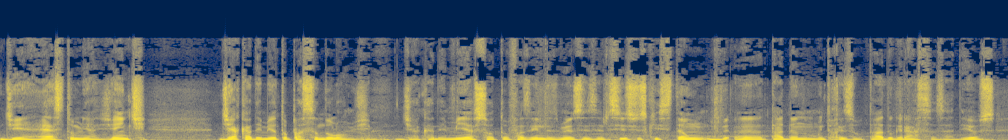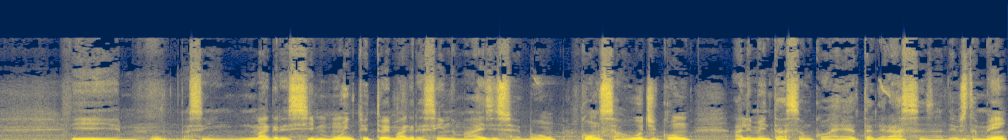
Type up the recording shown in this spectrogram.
De resto, minha gente, de academia eu tô passando longe. De academia só tô fazendo os meus exercícios que estão uh, tá dando muito resultado, graças a Deus. E assim, emagreci muito e estou emagrecendo mais, isso é bom, com saúde, com alimentação correta, graças a Deus também.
